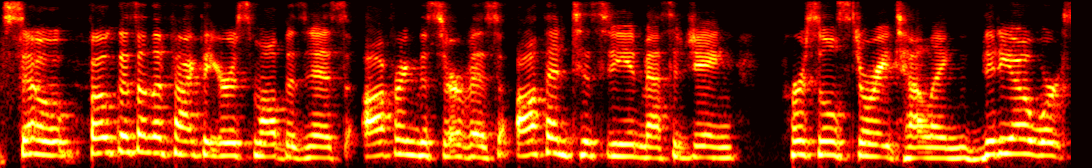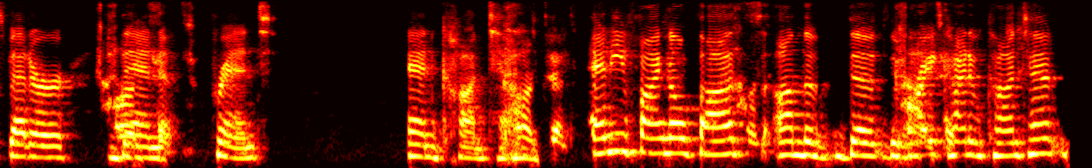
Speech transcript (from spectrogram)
So focus on the fact that you're a small business offering the service, authenticity and messaging, personal storytelling. Video works better content. than print and content. content. Any final thoughts content. on the the, the right kind of content?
